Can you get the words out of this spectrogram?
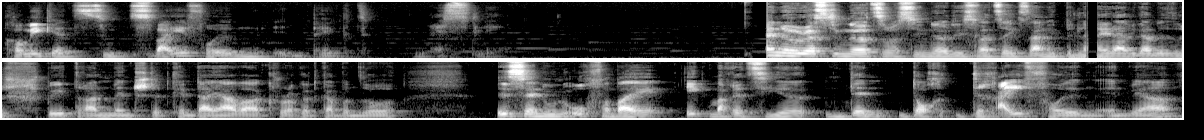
komme ich jetzt zu zwei Folgen Impact Meine Wrestling Nerds und Wrestling Nerdies, was soll ich sagen, ich bin leider wieder ein bisschen spät dran, Mensch, das kennt ihr ja, aber Crockett Cup und so ist ja nun auch vorbei. Ich mache jetzt hier denn doch drei Folgen NWR.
